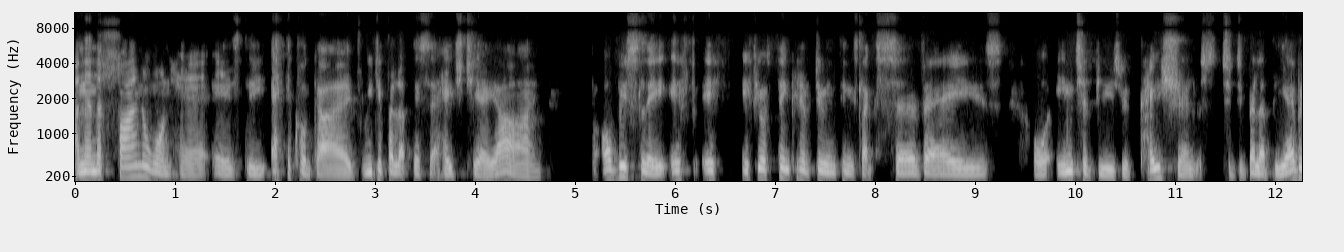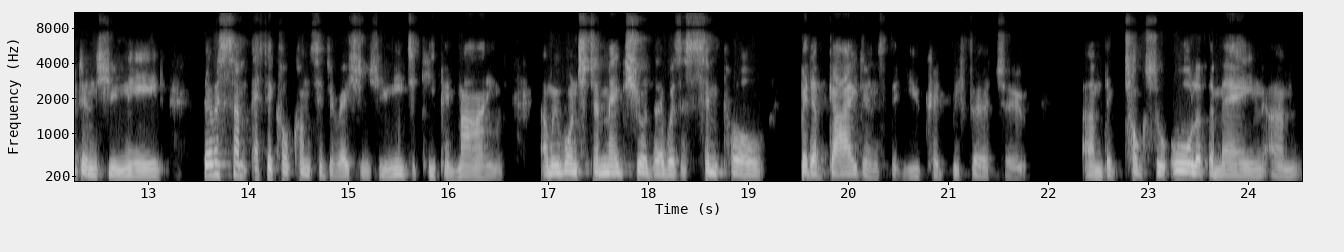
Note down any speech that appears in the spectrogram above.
And then the final one here is the ethical guide. We developed this at HTAI. But obviously, if, if, if you're thinking of doing things like surveys or interviews with patients to develop the evidence you need, there are some ethical considerations you need to keep in mind. And we wanted to make sure there was a simple bit of guidance that you could refer to um, that talks through all of the main um,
